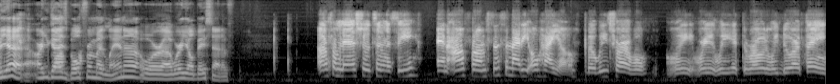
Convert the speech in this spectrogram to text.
yeah, are you guys both from Atlanta or uh, where are y'all based out of? I'm from Nashville, Tennessee, And I'm from Cincinnati, Ohio. but we travel. We we we hit the road and we do our thing.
